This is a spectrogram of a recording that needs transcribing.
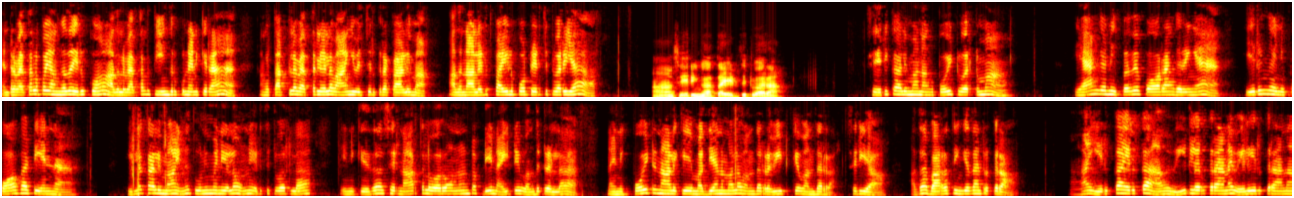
என்ற வெத்தலை போய் அங்கே தான் இருக்கும். அதில் வெத்தலை தீர்ந்துருக்கும்னு நினைக்கிறேன். அங்கே தட்டில் வெத்தலையில வாங்கி வச்சிருக்கிற காலுமா? அதை நாலு எடுத்து பையில போட்டு எடுத்துட்டு வரியா? ஆ சரிங்க அத்தா எடுத்துட்டு வரேன் சரி காளிமா நாங்க போயிட்டு வரட்டுமா? ஏங்க நீ இப்பவே போறாங்கிறீங்க? இருங்க நீ போகாட்டி என்ன? இல்ல காளிமா இன்னும் துணிமணி எல்லாம் ஒன்றும் எடுத்துட்டு வரல. இன்னைக்கு ஏதோ சரி நேரத்தில் வருவோம்னு அப்படியே நைட்டே வந்துட்டல நான் இன்னைக்கு போயிட்டு நாளைக்கு மத்தியானமெல்லாம் வந்துடுறேன் வீட்டுக்கே வந்துடுறேன். சரியா? அதான் பரத் இங்கே தான் இருக்கிறான். ஆ இருக்கா இருக்கா. அவன் வீட்டில் இருக்கிறானா வெளியே இருக்கிறானா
